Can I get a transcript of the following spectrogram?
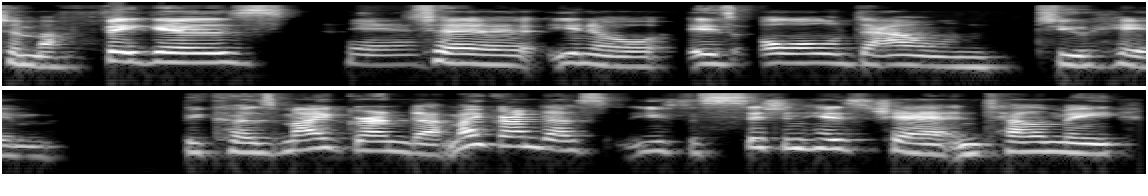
to my figures yeah to you know is all down to him because my granddad my granddad used to sit in his chair and tell me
